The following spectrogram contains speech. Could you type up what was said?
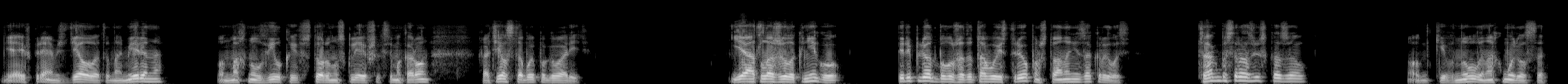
Я и впрямь сделал это намеренно. Он махнул вилкой в сторону склеившихся макарон. Хотел с тобой поговорить. Я отложила книгу. Переплет был уже до того истрепан, что она не закрылась. Так бы сразу и сказал. Он кивнул и нахмурился.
